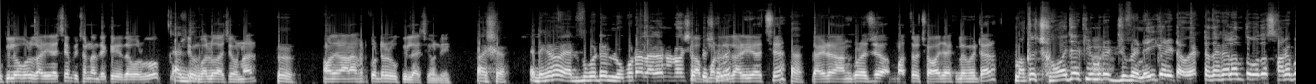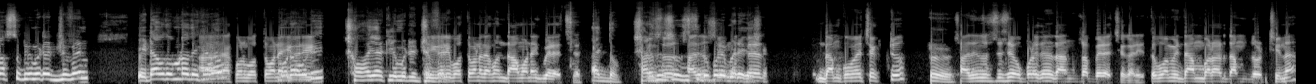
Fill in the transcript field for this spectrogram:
উকিল ওপর গাড়ি আছে পিছনে দেখে দিতে বলব। একদম। সিম্বলও আছে ওনার। আমাদের রানাঘাট কোর্টের উকিল আছে উনি। আচ্ছা দেখে নাও অ্যাডভোকেটের লোগোটা লাগানো রয়েছে টপ গাড়ি আছে। হ্যাঁ। গাড়িটা রান করেছে মাত্র ছ হাজার কিলোমিটার। মাত্র ছ হাজার কিলোমিটার ড্রিভেন এই গাড়িটাও একটা দেখালাম তোমাদের সাড়ে পাঁচশো কিলোমিটার ড্রিভেন এটাও তোমরা দেখে নাও। এখন বর্তমানে মোটামুটি ছ হাজার কিলোমিটার এই গাড়ি বর্তমানে এখন দাম অনেক বেড়েছে। একদম। সাড়ে তিনশো তিনশো- সিসির উপরে বেড়ে গেছে। দাম কমেছে একটু। সাড়ে তিনশো সিসির উপরে কিন্তু দাম সব বেড়েছে গাড়ি। তবু আমি দাম বাড়ার দাম ধরছি না।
